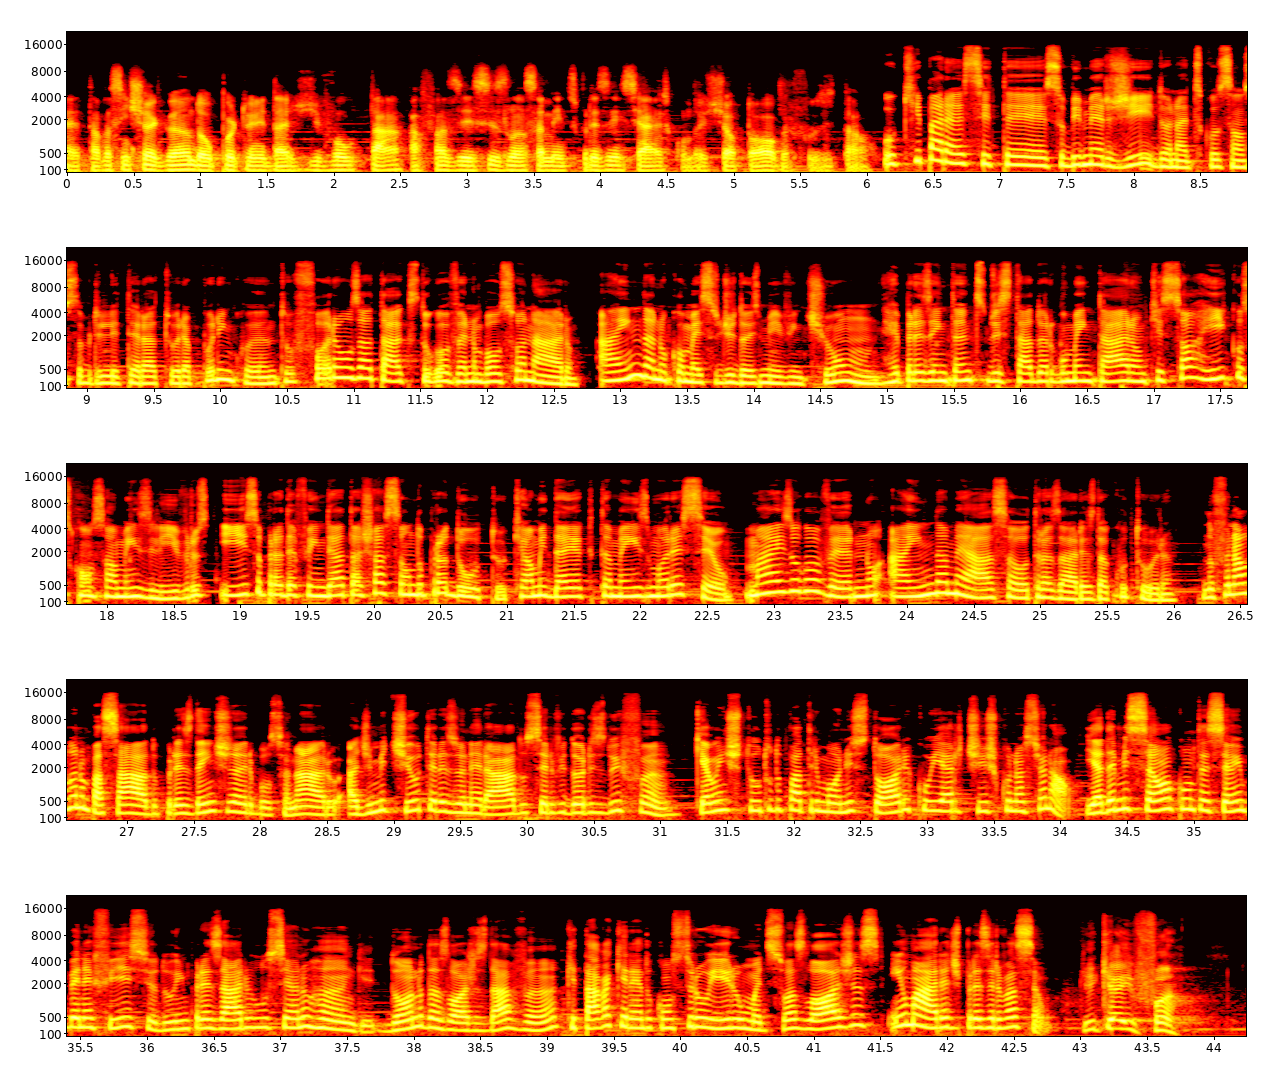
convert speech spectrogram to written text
estava é, se enxergando a oportunidade de voltar a fazer esses lançamentos presenciais com noite de autógrafos e tal. O que parece ter submergido na discussão sobre literatura por enquanto foram os ataques do governo Bolsonaro. Ainda no começo de 2021, representantes do Estado argumentaram que só ricos consomem livros e isso para defender a taxação do produto, que é uma ideia que também esmoreceu. Mas o governo ainda ameaça outras áreas da cultura. No final do ano passado, o presidente Jair Bolsonaro admitiu ter exonerado servidores do IFAM, que é o Instituto do Patrimônio Histórico e Artístico Nacional. E a demissão aconteceu em benefício do empresário Luciano Hang, dono das lojas da Avan, que estava querendo construir uma de suas lojas em uma área de preservação. O que, que é IFAM?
